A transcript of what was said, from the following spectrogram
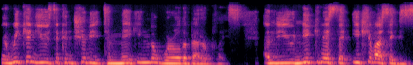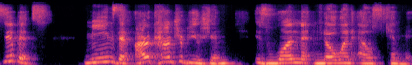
that we can use to contribute to making the world a better place. And the uniqueness that each of us exhibits means that our contribution is one that no one else can make.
